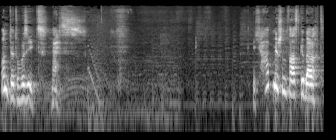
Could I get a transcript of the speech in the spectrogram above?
Und Ditto besiegt. Nice. Ich hab mir schon fast gedacht,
